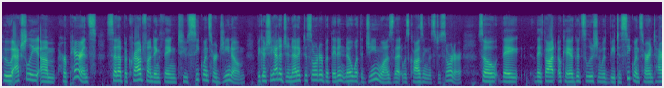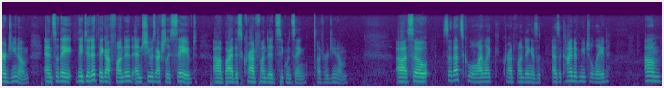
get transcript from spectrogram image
who actually, um, her parents set up a crowdfunding thing to sequence her genome because she had a genetic disorder, but they didn't know what the gene was that was causing this disorder. So they, they thought, okay, a good solution would be to sequence her entire genome. And so they, they did it, they got funded, and she was actually saved uh, by this crowd-funded sequencing of her genome. Uh, so, so that's cool. I like crowdfunding as a, as a kind of mutual aid. Um,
